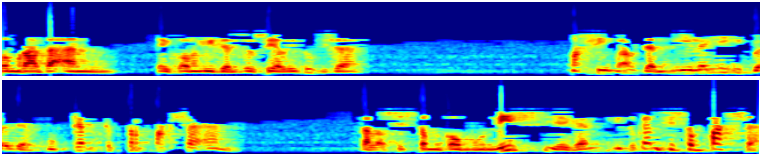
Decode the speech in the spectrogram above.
pemerataan ekonomi dan sosial itu bisa maksimal dan nilainya ibadah bukan keterpaksaan. Kalau sistem komunis ya kan itu kan sistem paksa,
